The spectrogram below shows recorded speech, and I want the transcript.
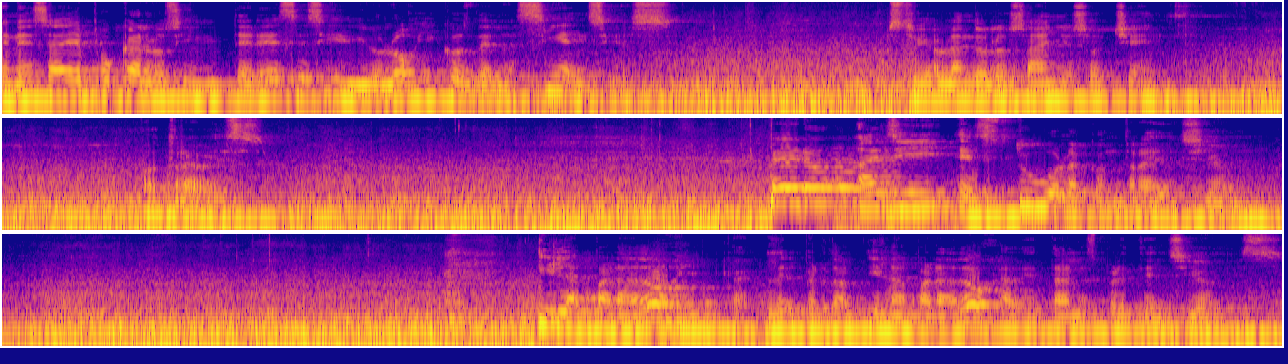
en esa época los intereses ideológicos de las ciencias. Estoy hablando de los años 80, otra vez. Pero allí estuvo la contradicción. Y la paradójica, paradoja de tales pretensiones.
